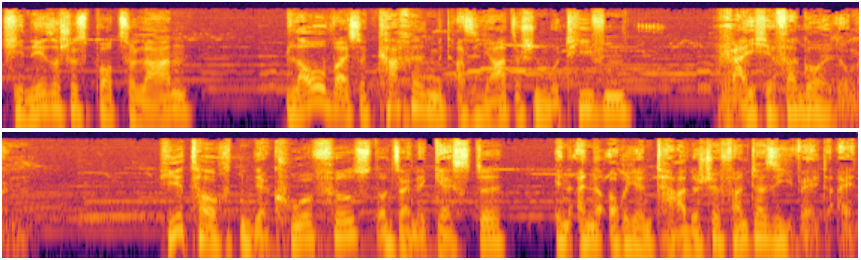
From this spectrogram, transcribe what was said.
chinesisches Porzellan, blau-weiße Kacheln mit asiatischen Motiven, reiche Vergoldungen. Hier tauchten der Kurfürst und seine Gäste in eine orientalische Fantasiewelt ein.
